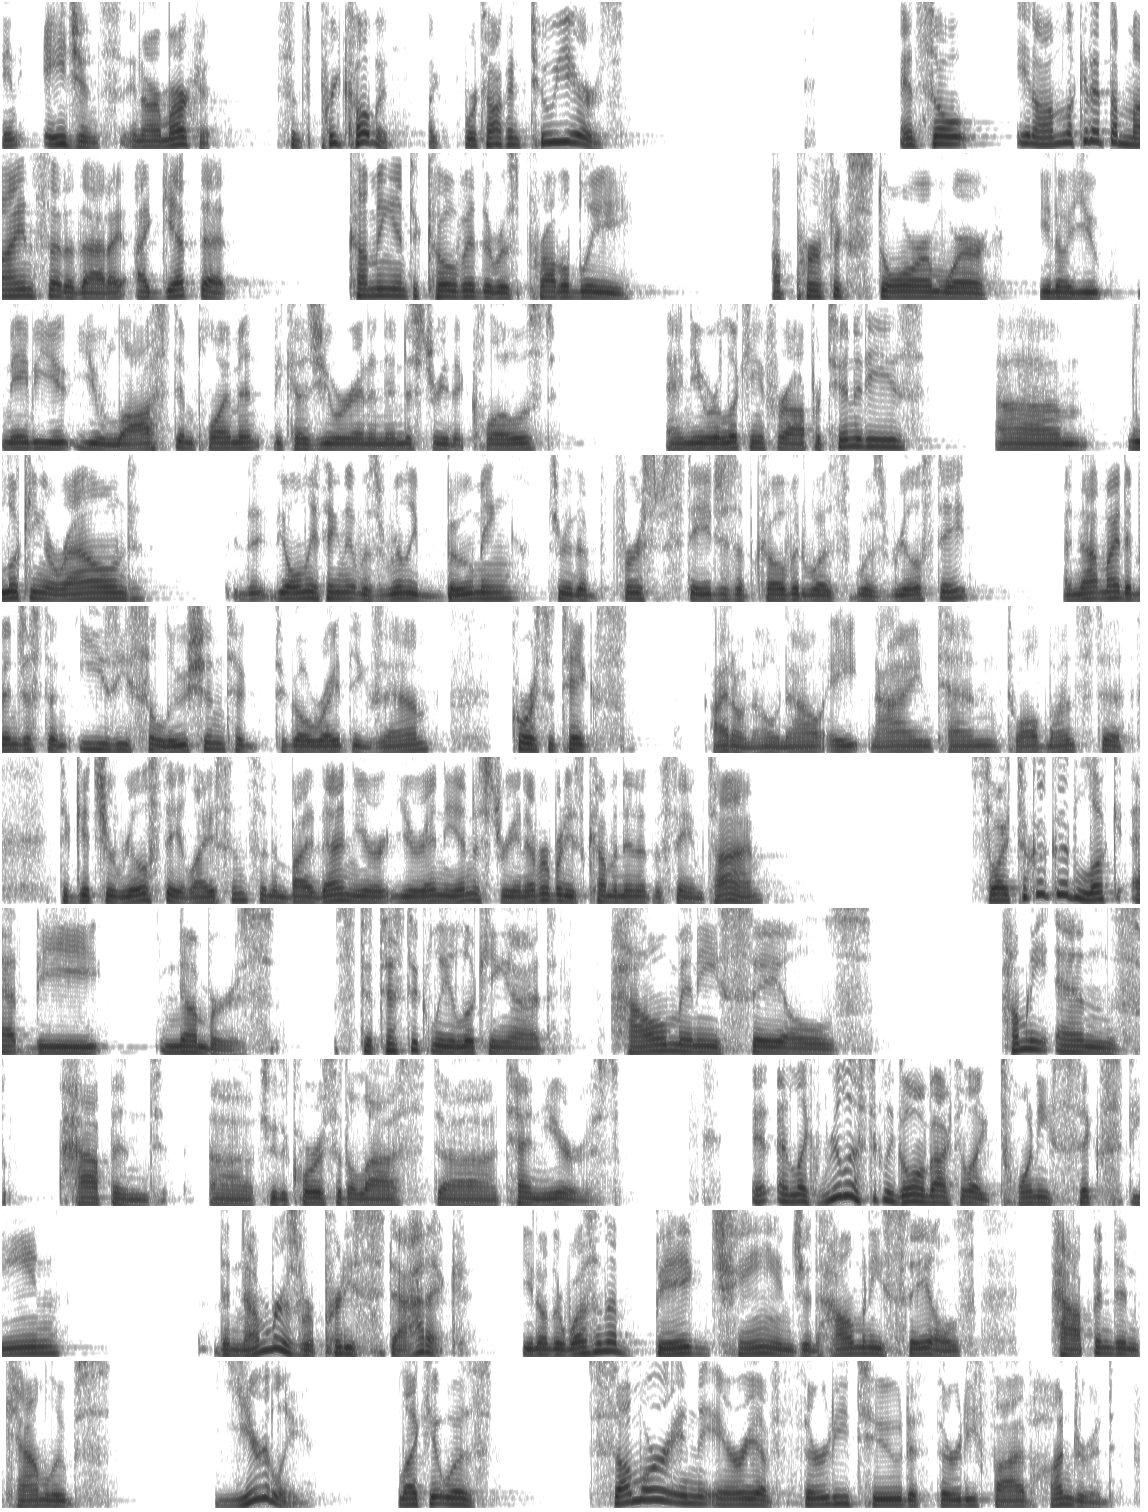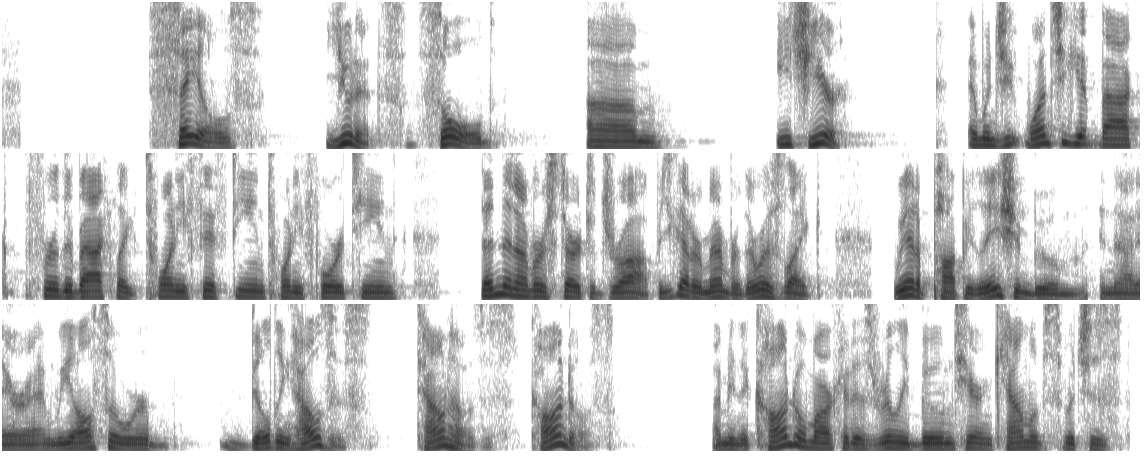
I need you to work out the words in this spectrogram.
in agents in our market since pre COVID. Like we're talking two years. And so, you know, I'm looking at the mindset of that. I, I get that coming into COVID, there was probably a perfect storm where you know you maybe you you lost employment because you were in an industry that closed and you were looking for opportunities um, looking around the, the only thing that was really booming through the first stages of covid was was real estate. And that might have been just an easy solution to to go write the exam. Of course it takes i don't know now 8 9 10 12 months to to get your real estate license. And then by then you're you're in the industry and everybody's coming in at the same time. So I took a good look at the numbers statistically looking at how many sales how many ends happened uh, through the course of the last uh, 10 years. And, and like realistically going back to like 2016 the numbers were pretty static. You know, there wasn't a big change in how many sales happened in Kamloops yearly. Like it was somewhere in the area of 32 to 3,500 sales units sold um, each year. And when you once you get back further back, like 2015, 2014, then the numbers start to drop. But you got to remember, there was like we had a population boom in that era, and we also were building houses, townhouses, condos. I mean, the condo market has really boomed here in Kamloops, which is,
